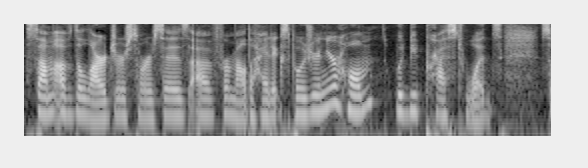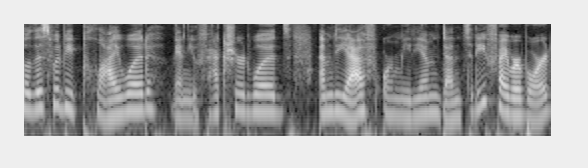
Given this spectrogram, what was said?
Some of the larger sources of formaldehyde exposure in your home would be pressed woods. So, this would be plywood, manufactured woods, MDF, or medium density fiberboard,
